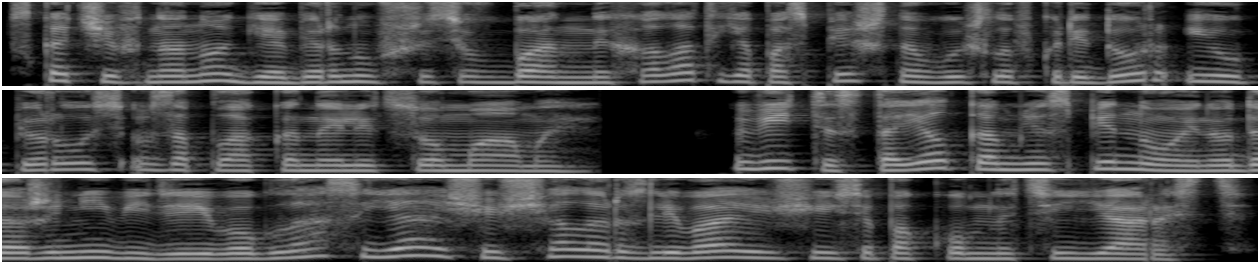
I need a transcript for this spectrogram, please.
Вскочив на ноги, обернувшись в банный халат, я поспешно вышла в коридор и уперлась в заплаканное лицо мамы. Витя стоял ко мне спиной, но даже не видя его глаз, я ощущала разливающуюся по комнате ярость.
